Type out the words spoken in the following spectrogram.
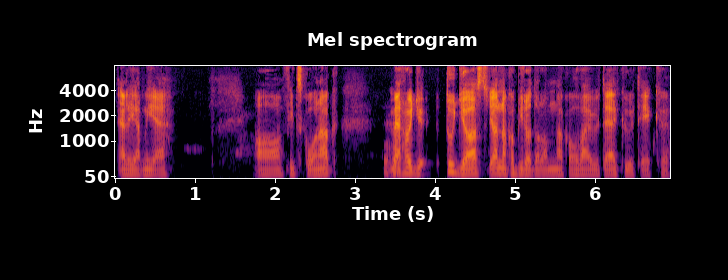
elérnie a fickónak, Aha. mert hogy tudja azt, hogy annak a birodalomnak, ahová őt elküldték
